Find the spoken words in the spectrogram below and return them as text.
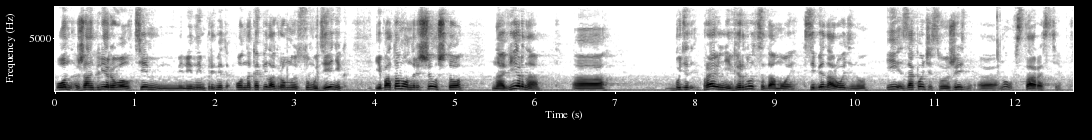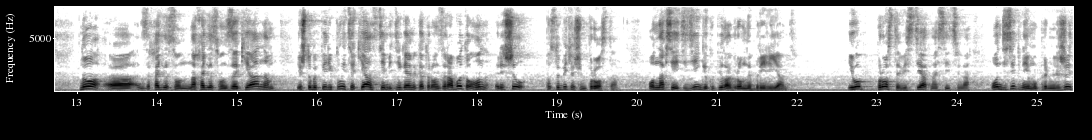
он жонглировал тем или иным предметом, он накопил огромную сумму денег. И потом он решил, что, наверное, а, будет правильнее вернуться домой, к себе на родину и закончить свою жизнь э, ну, в старости. Но э, находился, он, находился он за океаном, и чтобы переплыть океан с теми деньгами, которые он заработал, он решил поступить очень просто. Он на все эти деньги купил огромный бриллиант. Его просто вести относительно. Он действительно ему принадлежит.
